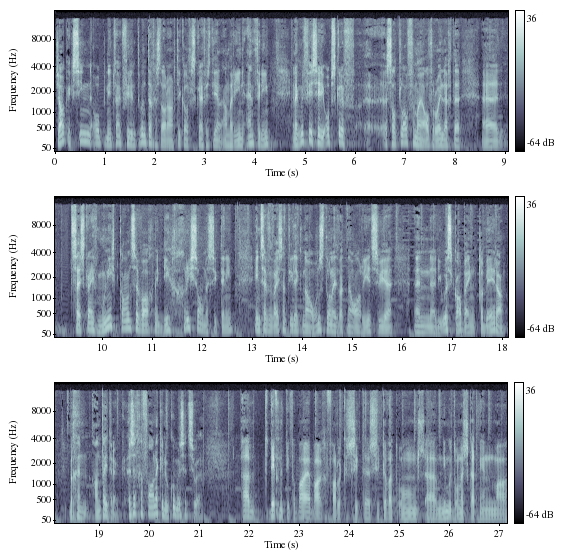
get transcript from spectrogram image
Jock, ek sien op Netwerk 24 is daar 'n artikel geskryf deur Amarine Anthony en ek moet vir jou sê die opskrif uh, sal klaar vir my half rooi ligte. Uh sy skryf moenie kanse waag met die gruisame siekte nie en sy verwys natuurlik na hondsdolheid wat nou al reeds weer in uh, die Oos-Kaap en Kibera begin handuitdruk. Is dit gevaarlik en hoekom is dit so? Ehm um, definitief 'n baie baie gevaarlike siekte, siekte wat ons ehm um, nie moet onderskat nie, maar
